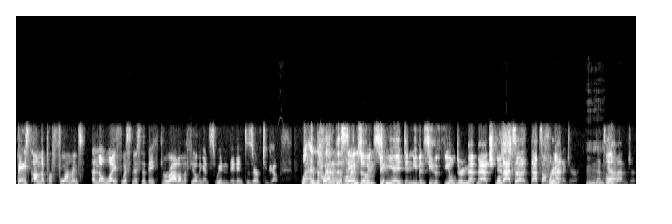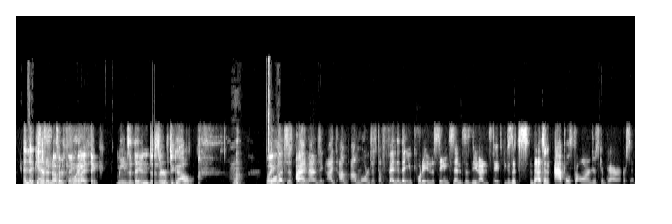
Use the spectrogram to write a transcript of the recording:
based on the performance and the lifelessness that they threw out on the field against Sweden, they didn't deserve to go. Well, and the fact that same- Lorenzo Insigne didn't even see the field during that match. Well, is that's a that's on criminal. the manager. Mm-hmm. That's Yeah. on the manager. And To again, just- another thing put that I think means that they didn't deserve to go. like, well, that's just bad I- managing. I, I'm I'm more just offended that you put it in the same sentence as the United States because it's that's an apples to oranges comparison.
